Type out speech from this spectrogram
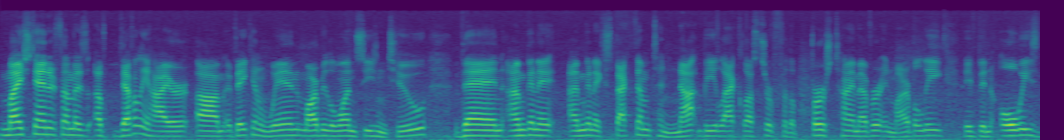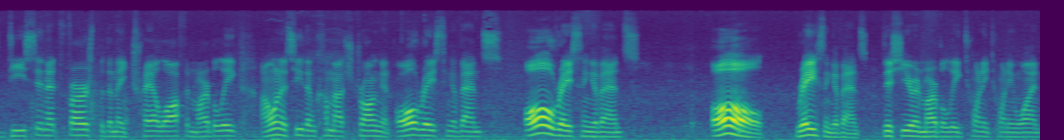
my standard for them is uh, definitely higher. Um, if they can win Marbula One season two, then I'm gonna I'm gonna expect them to not be lackluster for the first time ever in Marble League. They've been always decent at first, but then they trail off in Marble League. I want to see them come out strong in all racing events, all racing events, all racing events this year in Marble League 2021.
